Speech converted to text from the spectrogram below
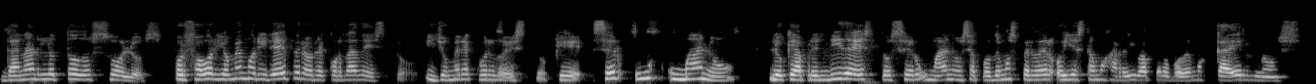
ganarlo todos solos. Por favor, yo me moriré, pero recordad esto, y yo me recuerdo esto, que ser un humano, lo que aprendí de esto, ser humano, o sea, podemos perder, hoy estamos arriba, pero podemos caernos,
